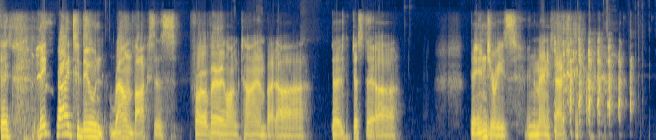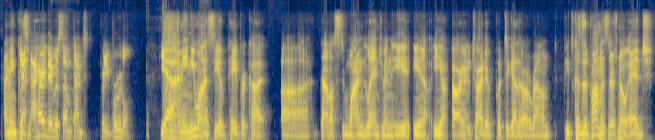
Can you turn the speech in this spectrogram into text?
they they tried to do round boxes for a very long time, but uh, the just the uh, the injuries in the manufacturing. I mean, yeah, because I heard they were sometimes pretty brutal. Yeah, I mean, you want to see a paper cut uh, that'll wind land you in the e, you know, ER. You try to put together a round because the problem is there's no edge,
